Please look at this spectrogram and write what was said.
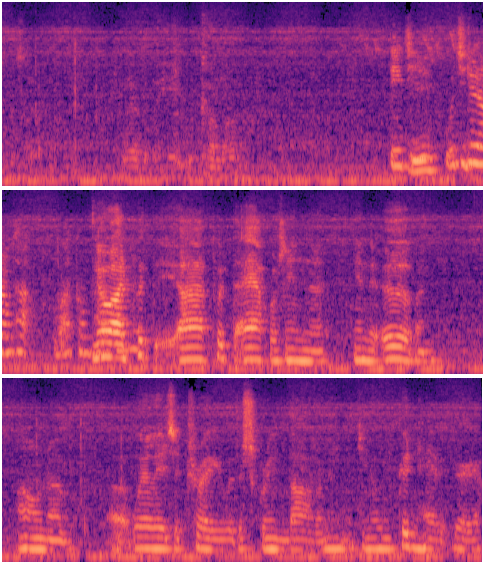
and stuff whenever the heat would come up. Did you? What'd you do it on top? Like on top? No, I of it? put the I put the apples in the in the oven on a uh, well, there's a tray with a screen bottom in it. You know, you couldn't have it very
